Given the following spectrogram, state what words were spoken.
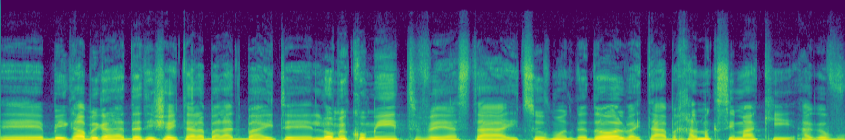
אה, בעיקר בגלל ידעתי שהייתה לה בעלת בית אה, לא מקומית, ועשתה עיצוב מאוד גדול, והייתה בכלל מקסימה, כי אגב,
